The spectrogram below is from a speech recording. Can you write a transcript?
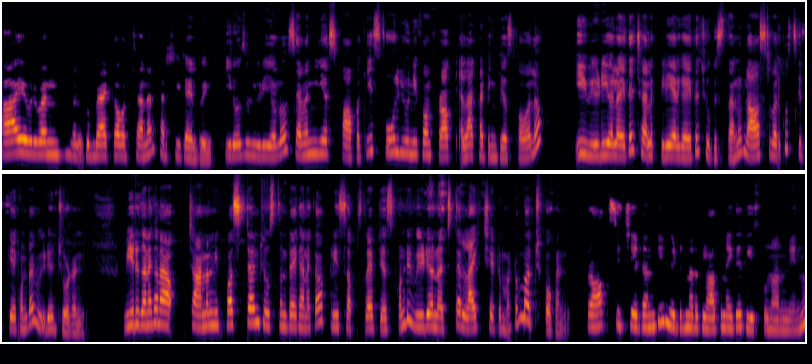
Hi everyone welcome back our channel Harshi tailoring ఈరోజు వీడియోలో సెవెన్ ఇయర్స్ పాపకి స్కూల్ యూనిఫామ్ ఫ్రాక్ ఎలా కటింగ్ చేసుకోవాలో ఈ వీడియోలో అయితే చాలా క్లియర్గా అయితే చూపిస్తాను. లాస్ట్ వరకు స్కిప్ చేయకుండా వీడియో చూడండి. మీరు కనుక నా ఛానల్ని ఫస్ట్ టైం చూస్తుంటే కనుక ప్లీజ్ సబ్స్క్రైబ్ చేసుకోండి. వీడియో నచ్చితే లైక్ చేయటం మటు మర్చిపోకండి. ఫ్రాక్ స్టిచ్ చేయడానికి క్లాత్ని అయితే తీసుకున్నాను నేను.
